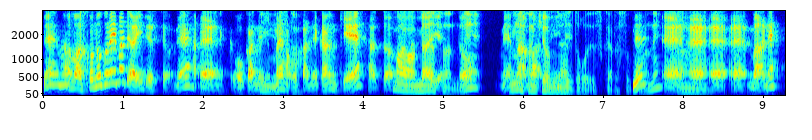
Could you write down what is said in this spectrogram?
ね、まあまあ、このぐらいまではいいですよね。えーお金、いいお金関係、あとはまあまあ、皆さんね。皆さん興味のあるところですから、そこはね。ね。ええええええまあね。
